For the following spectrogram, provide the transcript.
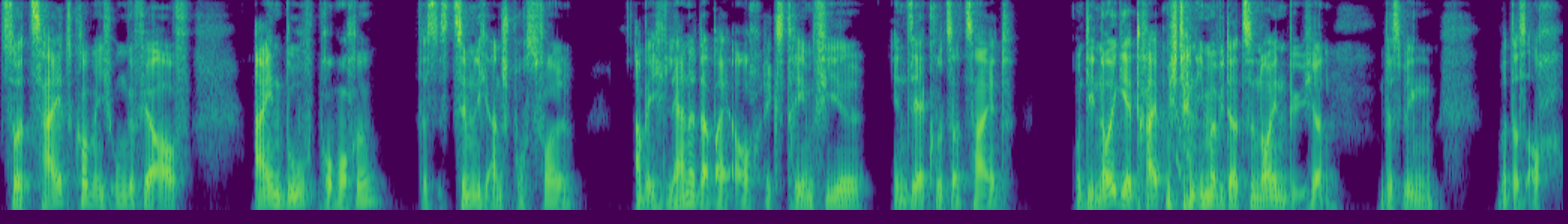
Zurzeit komme ich ungefähr auf ein Buch pro Woche. Das ist ziemlich anspruchsvoll. Aber ich lerne dabei auch extrem viel in sehr kurzer Zeit. Und die Neugier treibt mich dann immer wieder zu neuen Büchern. Deswegen wird das auch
